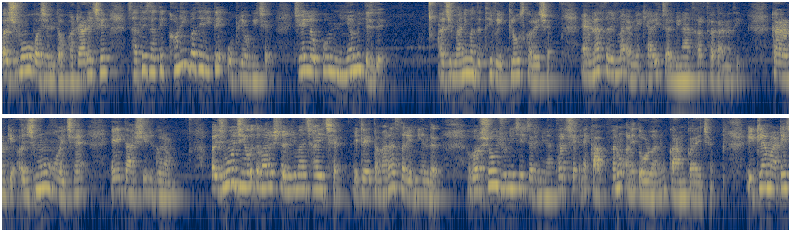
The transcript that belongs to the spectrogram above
અજમો વજન તો ઘટાડે છે, સાથે સાથે ઘણી બધી રીતે ઉપયોગી છે, જે લોકો નિયમિત રીતે અજમાની મદદથી વેઇટ લોસ કરે છે. એમના શરીરમાં એમને ક્યારેય ચરબીના થર થતા નથી, કારણ કે અજમો હોય છે, એની તાસીર ગરમ અજમો જેવો તમારા શરીરમાં જાય છે, એટલે તમારા શરીરની અંદર વર્ષો જૂની જે ચરબીના થર છે, એને કાપવાનું અને તોડવાનું કામ કરે છે. એટલા માટે જ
